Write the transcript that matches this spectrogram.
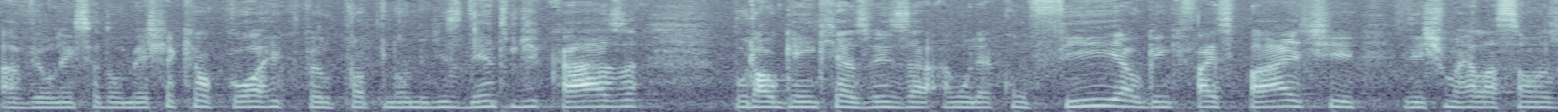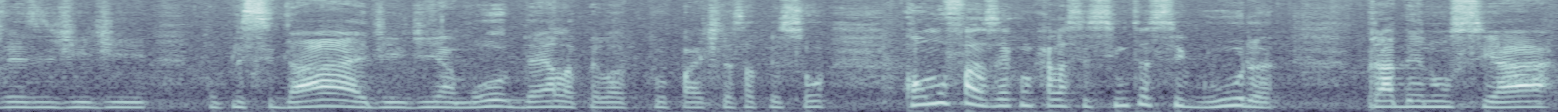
a violência doméstica, que ocorre, pelo próprio nome diz, dentro de casa, por alguém que às vezes a, mulher confia, alguém que faz parte, existe uma relação às vezes de, de cumplicidade, de amor dela pela, por parte dessa pessoa. Como fazer com que ela se sinta segura para denunciar,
